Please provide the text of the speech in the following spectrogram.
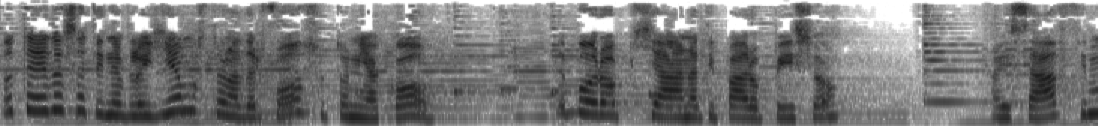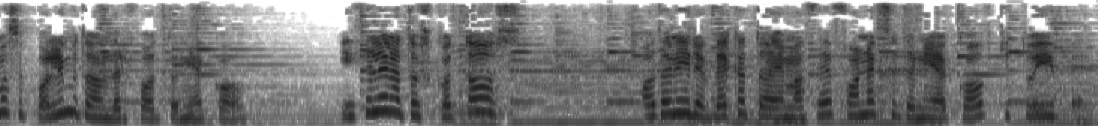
τότε έδωσα την ευλογία μου στον αδερφό σου, τον Ιακώβ. Δεν μπορώ πια να την πάρω πίσω». Ο Ισάβ θύμωσε πολύ με τον αδερφό του τον Ιακώβ. Ήθελε να το σκοτώσει. Όταν η Ρεβέκα το έμαθε, φώναξε τον Ιακώβ και του είπε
